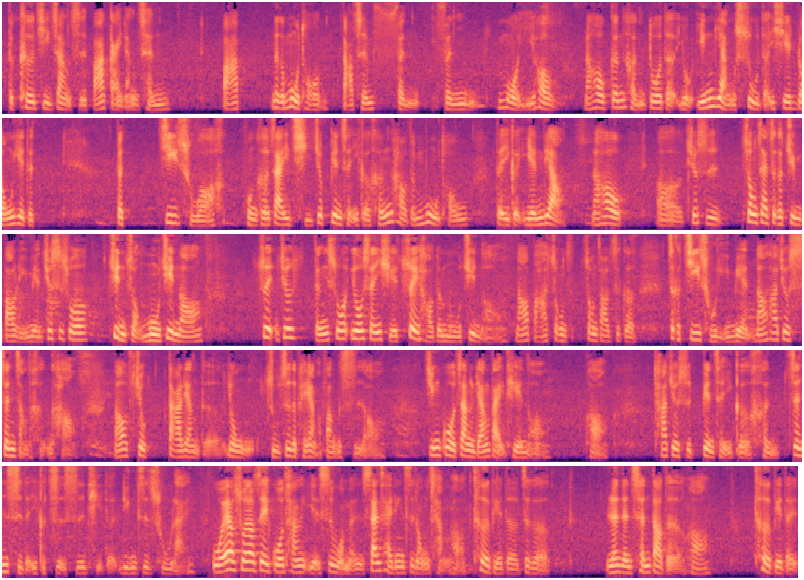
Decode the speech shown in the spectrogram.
的科技这样子，把它改良成，把那个木头打成粉粉末以后，然后跟很多的有营养素的一些农业的的基础哦混合在一起，就变成一个很好的木头。的一个颜料，然后呃，就是种在这个菌包里面，就是说菌种母菌哦，最就等于说优生学最好的母菌哦，然后把它种种到这个这个基础里面，然后它就生长得很好，然后就大量的用组织的培养方式哦，经过这样两百天哦，好。它就是变成一个很真实的一个子实体的灵芝出来。我要说到这一锅汤，也是我们三才灵芝农场哈特别的这个人人称道的哈特别的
